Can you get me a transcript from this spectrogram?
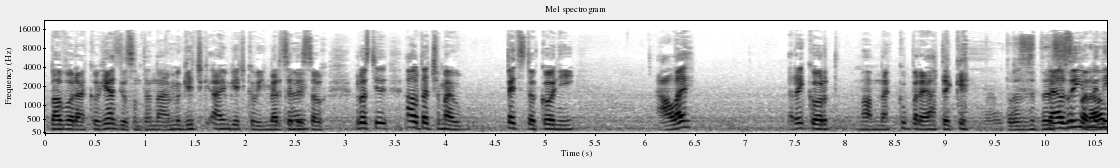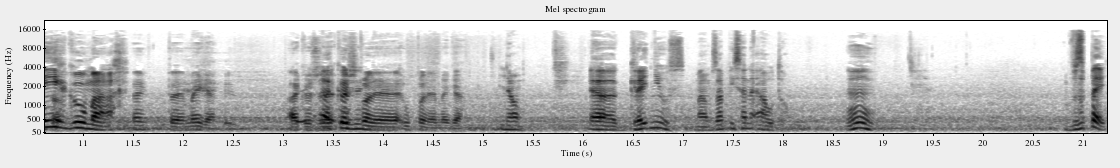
Bavorákoch, jazdil som tam na AMG, AMGčkových Mercedesoch. Proste auta, čo majú 500 koní. Ale rekord mám na Cupre ATK. No, proste to je Na zimných auto. gumách. Hej, To je mega. Akože, Akože- Úplne, úplne mega. No. Uh, great news. Mám zapísané auto. Mm. Vzpäť.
